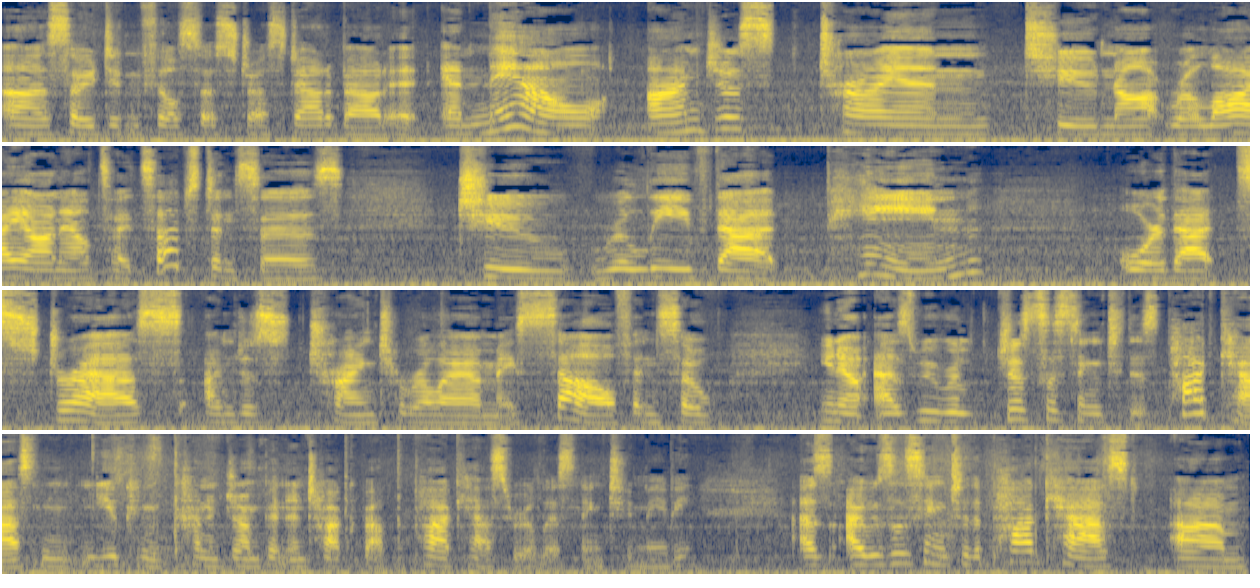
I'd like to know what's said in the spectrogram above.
Uh, so I didn't feel so stressed out about it. And now I'm just trying to not rely on outside substances to relieve that pain or that stress. I'm just trying to rely on myself. And so, you know, as we were just listening to this podcast, and you can kind of jump in and talk about the podcast we were listening to, maybe. As I was listening to the podcast, um,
